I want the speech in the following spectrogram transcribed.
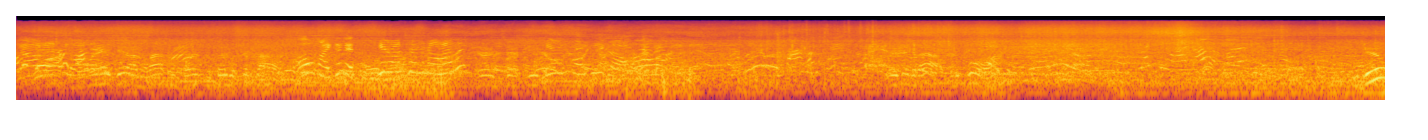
often. No, not too When often. did on the last one burned for 36 hours. Oh my goodness. Here on Terminal Island? Here in San Diego. Here in San Diego. Oh. What do you think of that? Pretty cool, huh? You do? You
